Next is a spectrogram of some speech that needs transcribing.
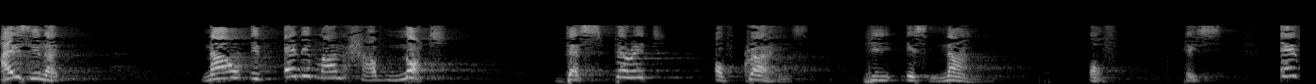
Are you seeing that? Now, if any man have not the spirit of Christ, he is none of his. If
